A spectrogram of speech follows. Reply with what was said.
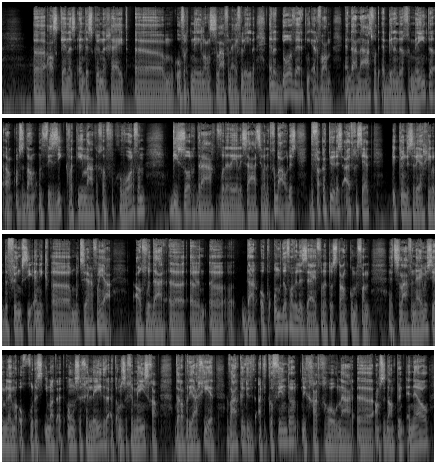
eh, als kennis en deskundigheid ehm, over het Nederlandse slavernijverleden en de doorwerking ervan. En daarnaast wordt er binnen de gemeente Am- Amsterdam een fysiek kwartiermaker ge- geworven die zorg draagt voor de realisatie van het gebouw. Dus de vacature is uitgezet. U kunt dus reageren op de functie. En ik eh, moet zeggen van ja, als we daar, eh, eh, daar ook een onderdeel van willen zijn van de totstandkoming van het Slavernijmuseum, lijkt me ook goed als iemand uit onze gelederen, uit onze gemeenschap, daarop reageert. Waar kunt u dit artikel vinden? U gaat gewoon naar amsterdam.nl.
